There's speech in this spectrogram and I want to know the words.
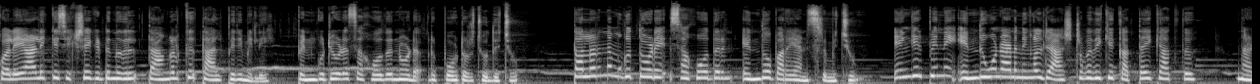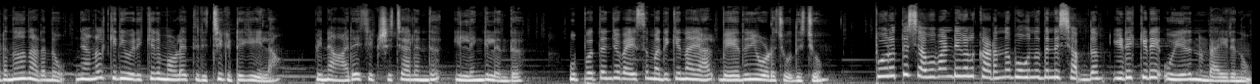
കൊലയാളിക്ക് ശിക്ഷ കിട്ടുന്നതിൽ താങ്കൾക്ക് താല്പര്യമില്ലേ പെൺകുട്ടിയുടെ സഹോദരനോട് റിപ്പോർട്ടർ ചോദിച്ചു. തളർന്ന മുഖത്തോടെ സഹോദരൻ എന്തോ പറയാൻ ശ്രമിച്ചു. എങ്കിൽ പിന്നെ എന്തുകൊണ്ടാണ് നിങ്ങൾ രാഷ്ട്രപതിക്ക് കത്തയക്കാത്തത്? നടന്നു നടന്നു ഞങ്ങൾക്കിനി ഒരിക്കലും അവളെ തിരിച്ചു കിട്ടുകയില്ല. പിന്നെ ആരെ ശിക്ഷിച്ചാലെന്ത്? ഇല്ലെങ്കിൽ എന്ത്? മുപ്പത്തഞ്ചു വയസ്സ് മതിക്കുന്ന അയാൾ വേദനയോടെ ചോദിച്ചു. പുറത്ത് ശവവണ്ടികൾ കടന്നു പോകുന്നതിന്റെ ശബ്ദം ഇടയ്ക്കിടെ ഉയരുന്നുണ്ടായിരുന്നു.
